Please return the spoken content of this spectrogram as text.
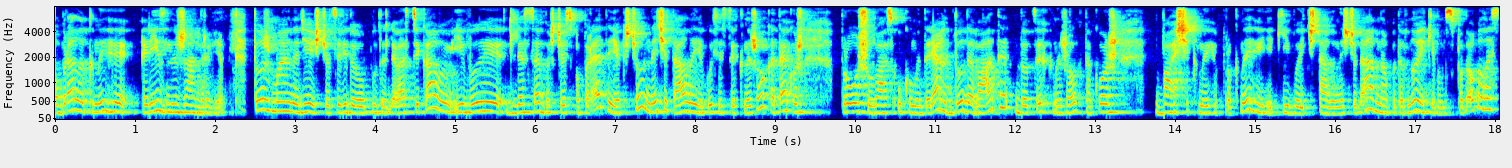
обрала книги різножанрові. Тож маю надію, що це відео буде для вас цікавим, і ви для себе щось оберете, якщо не читали якусь із цих книжок. А також прошу вас у коментарях додавати до цих книжок також ваші книги про книги, які ви читали нещодавно або давно, які вам сподобались.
